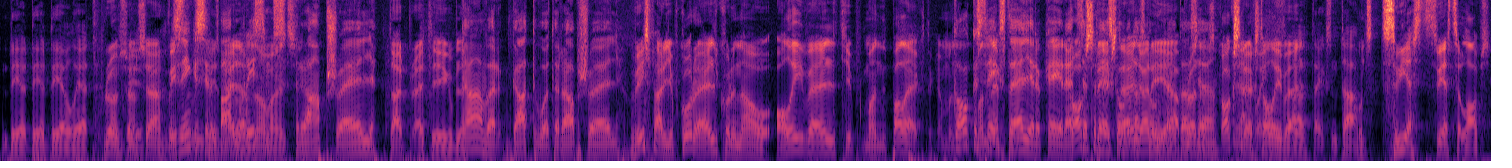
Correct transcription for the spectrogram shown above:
die, die, dieva lieta. Protams, protams, jā. Zini, kas ir vainas. Rapšu eļļa. tā ir pretīga. bļa. Kā var gatavot rapšu eļļu? Vispār, jebkura eļļa, kura nav olīveļa, ķip, man paliek tā, ka man. Kaut kas man rieksta eļļa ir ok, Koks receptēs rieksta eļļa arī, jā, protams. Jā, rieksta tā, Teiksim tā. Un sviests, sviests ir labs.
